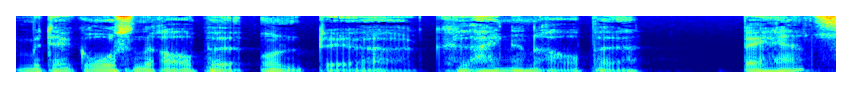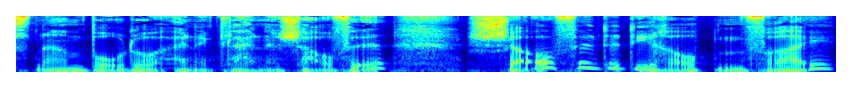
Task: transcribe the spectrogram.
mit der großen Raupe und der kleinen Raupe. Beherzt nahm Bodo eine kleine Schaufel, schaufelte die Raupen frei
